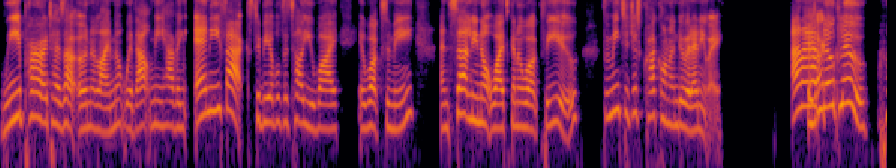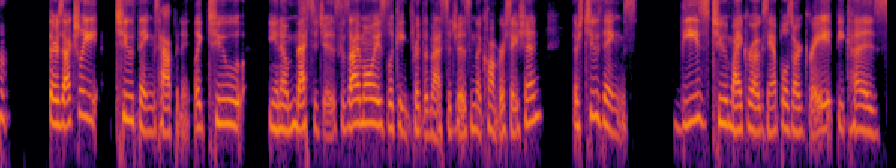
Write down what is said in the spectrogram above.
we prioritize our own alignment without me having any facts to be able to tell you why it works for me and certainly not why it's going to work for you, for me to just crack on and do it anyway. And I there's have no clue. there's actually two things happening, like two you know, messages, because I'm always looking for the messages in the conversation. There's two things. These two micro examples are great because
